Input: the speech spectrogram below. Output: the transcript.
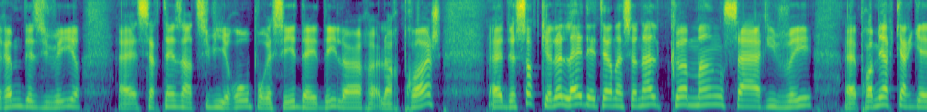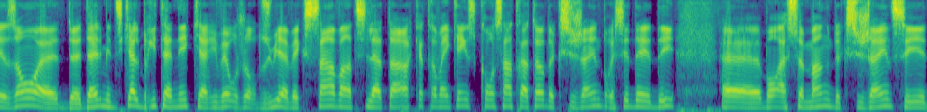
Remdesivir, euh, certains antiviraux pour essayer d'aider leurs leurs proches. Euh, de sorte que là, l'aide internationale commence à arriver. Euh, première cargaison de- d'aide médicale britannique qui arrivait aujourd'hui avec 100 ventilateurs, 95 concentrateurs d'oxygène pour essayer d'aider bon, à ce manque d'oxygène. C'est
